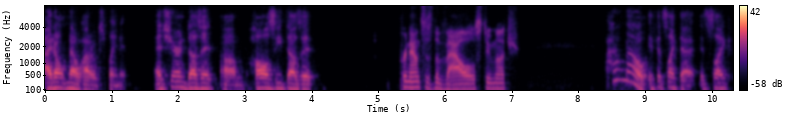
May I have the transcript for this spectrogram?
I don't know how to explain it. Ed Sheeran does it. Um, Halsey does it. Pronounces the vowels too much. I don't know if it's like that. It's like.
